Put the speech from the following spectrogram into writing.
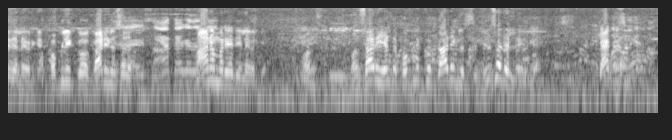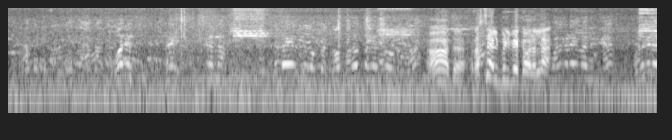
ಇದೆಯಲ್ಲ ಇವರಿಗೆ? ಪಬ್ಲಿಕ್ ಗಾಡಿ ನಿಲ್ಸೋದು. ಮಾನ ಮರ್ಯಾದೆ ಇಲ್ಲ ಇವರಿಗೆ. ಒಂದ್ ಒಂದ್ಸಾರಿ ಹೇಳಿದ್ರೆ ಪಬ್ಲಿಕ್ ಗಾಡಿಗಳು ನಿಲ್ಸೋದಿಲ್ಲ ಇವರಿಗೆ. ಟ್ಯಾಕ್ಸ್ ಹಾ ಅದು ರಸ್ತೆಯಲ್ಲಿ ಬೀಳ್ಬೇಕು ಅವರೆಲ್ಲ. ಒಳಗಡೆ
